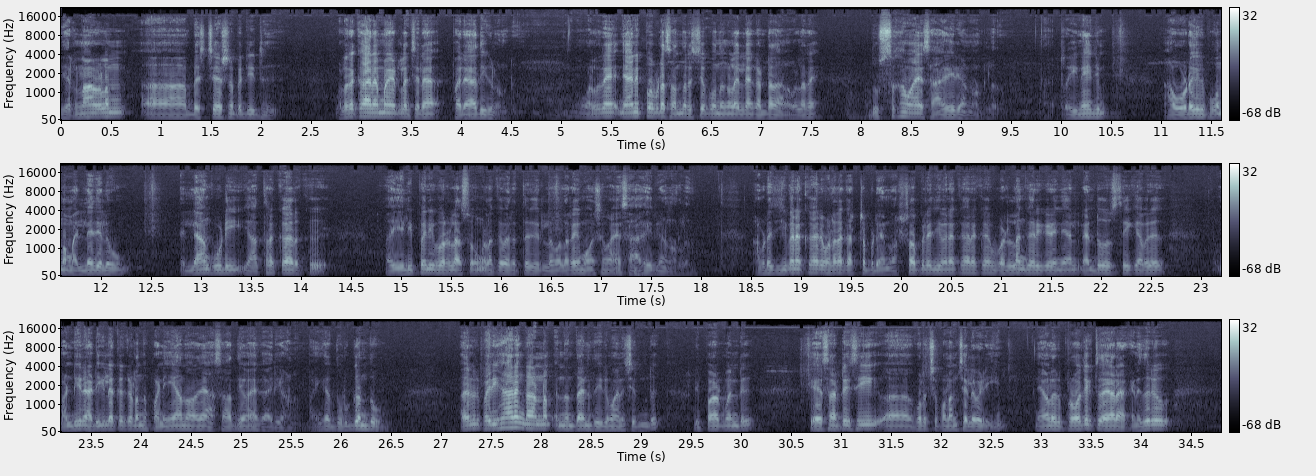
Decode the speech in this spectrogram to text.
Ernakulam bus സ്റ്റേഷനെ പറ്റിയിട്ട് വളരെ കാലമായിട്ടുള്ള ചില പരാതികളുണ്ട്. വളരെ ഞാനിപ്പോൾ ഇവിടെ സന്ദർശിച്ചപ്പോൾ നിങ്ങളെല്ലാം കണ്ടതാണ്. വളരെ ദുസ്സഹമായ സാഹചര്യമാണ് ഉള്ളത്. ഡ്രെയിനേജും ആ ഓടയിൽ പോകുന്ന മലിനജലവും എല്ലാം കൂടി യാത്രക്കാർക്ക് എലിപ്പനി പോലുള്ള അസുഖങ്ങളൊക്കെ വരുത്തുകയുള്ള വളരെ മോശമായ സാഹചര്യമാണുള്ളത് അവിടെ ജീവനക്കാർ വളരെ കഷ്ടപ്പെടുകയാണ്. വർക്ക്ഷോപ്പിലെ ജീവനക്കാരൊക്കെ വെള്ളം കയറി കഴിഞ്ഞാൽ രണ്ട് ദിവസത്തേക്ക് അവർ വണ്ടിയുടെ അടിയിലൊക്കെ കിടന്ന് പണിയാന്ന് പറഞ്ഞാൽ അസാധ്യമായ കാര്യമാണ്. ഭയങ്കര ദുർഗന്ധവും. അതിനൊരു പരിഹാരം കാണണം എന്നെന്തായാലും തീരുമാനിച്ചിട്ടുണ്ട്. Department K S R T C കുറച്ച് പണം ചെലവഴിക്കും. ഞങ്ങളൊരു പ്രോജക്റ്റ് തയ്യാറാക്കണം. ഇതൊരു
